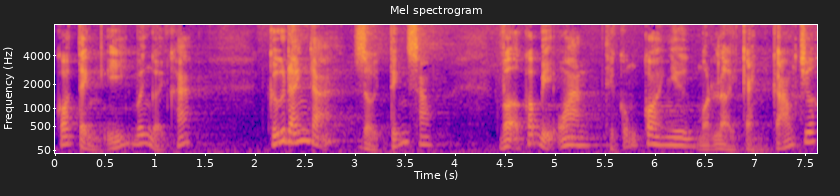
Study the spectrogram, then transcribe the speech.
Có tình ý với người khác. Cứ đánh đã rồi tính sau. Vợ có bị oan thì cũng coi như một lời cảnh cáo trước.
